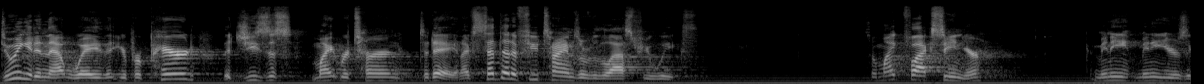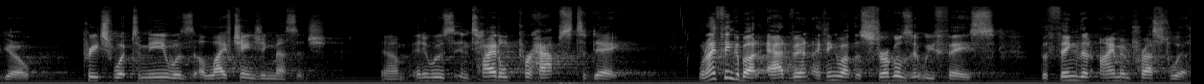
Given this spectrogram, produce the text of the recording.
doing it in that way that you're prepared that Jesus might return today. And I've said that a few times over the last few weeks. So, Mike Flack Sr., many, many years ago, preached what to me was a life changing message. Um, and it was entitled Perhaps Today. When I think about Advent, I think about the struggles that we face. The thing that I'm impressed with,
